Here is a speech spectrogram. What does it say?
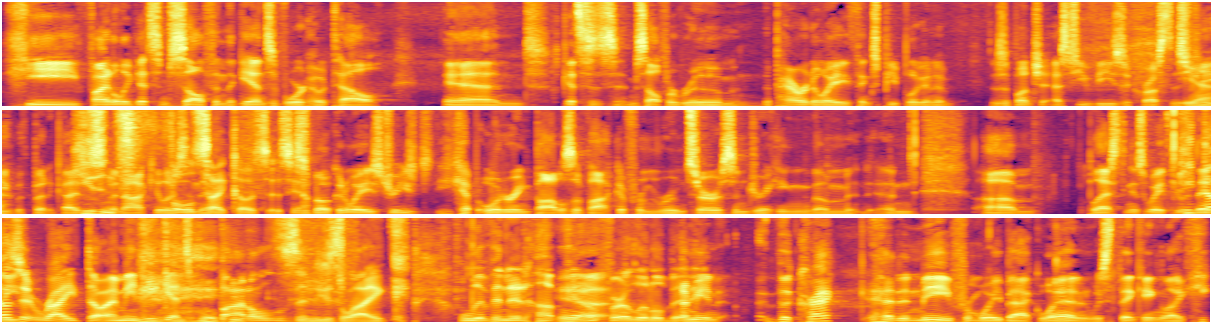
he finally gets himself in the Gansevoort Hotel and gets his, himself a room. The paranoia he thinks people are going to. There's a bunch of SUVs across the street Yeah. with guys He's with in binoculars. full in psychosis, yeah. smoking away his dreams. He kept ordering bottles of vodka from room service and drinking them and, and um, blasting his way through. He does it right though. I mean, he gets bottles and he's like living it up, you know, for a little bit. I mean, the crackhead in me from way back when was thinking like he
